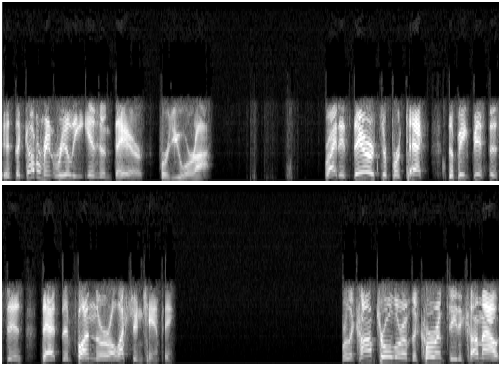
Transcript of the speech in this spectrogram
is the government really isn't there for you or I. Right? It's there to protect the big businesses that, that fund their election campaign. For the comptroller of the currency to come out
